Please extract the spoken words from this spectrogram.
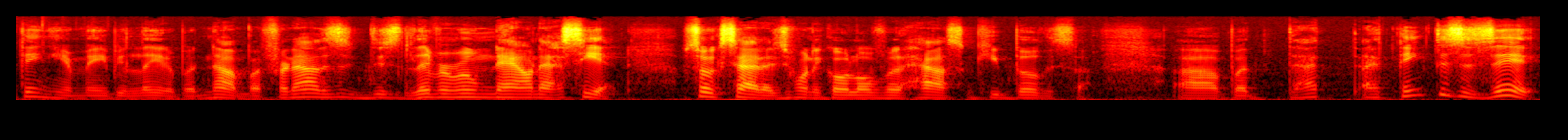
thing here maybe later, but no. But for now, this is this living room now, and that's it. I'm so excited. I just want to go all over the house and keep building stuff. Uh, but that I think this is it.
